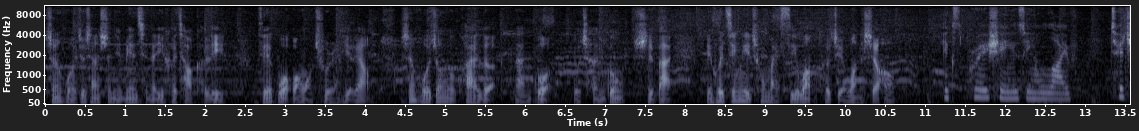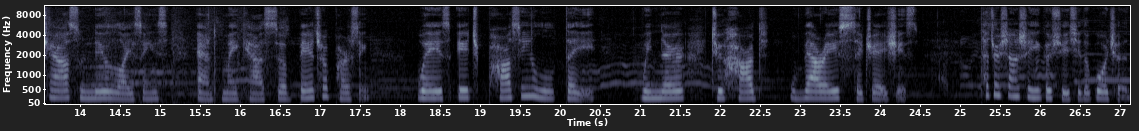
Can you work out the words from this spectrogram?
生活就像是你面前的一盒巧克力，结果往往出人意料。生活中有快乐、难过，有成功、失败，也会经历充满希望和绝望的时候。expressions in life teach us new lessons and make us a better person. With each passing day, we know to hard various situations. 它就像是一个学习的过程，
